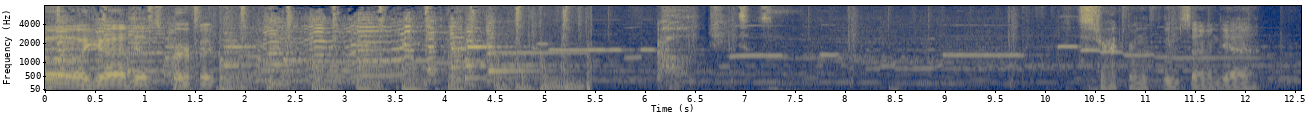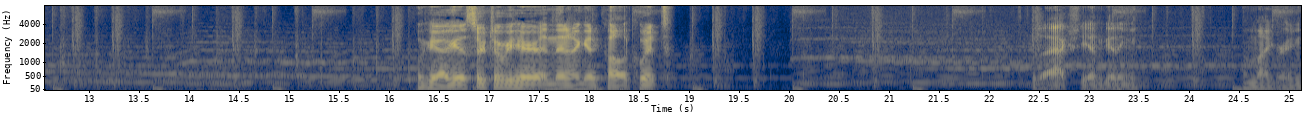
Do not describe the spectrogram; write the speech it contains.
Oh my god, that's perfect. Oh, Jesus. Distract from the food sound, yeah. Okay, I gotta search over here and then I'm gonna call it quit. Because I actually am getting a migraine.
